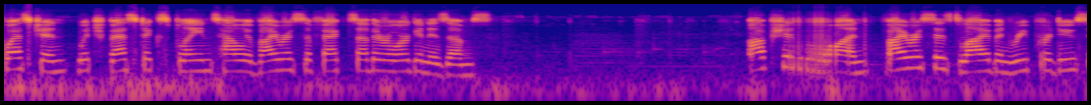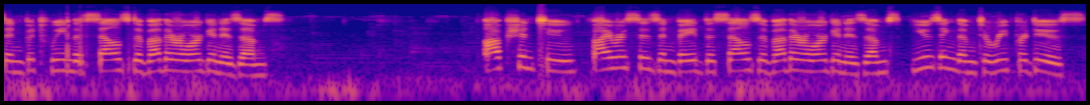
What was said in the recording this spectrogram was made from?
Question Which best explains how a virus affects other organisms? Option 1 Viruses live and reproduce in between the cells of other organisms. Option 2 Viruses invade the cells of other organisms, using them to reproduce.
